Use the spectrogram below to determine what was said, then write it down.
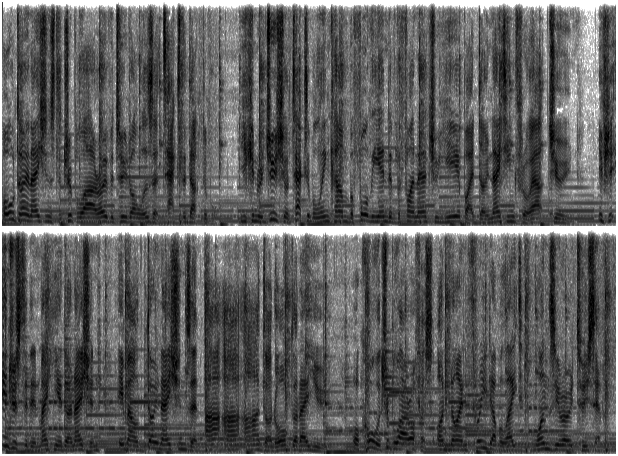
All donations to Triple R over $2 are tax deductible. You can reduce your taxable income before the end of the financial year by donating throughout June. If you're interested in making a donation, email donations at rrr.org.au or call the Triple R office on 9388 1027.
